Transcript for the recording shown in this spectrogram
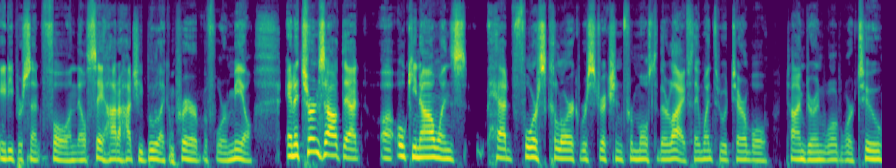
80% full, and they'll say Hara Hachi Bu like a prayer before a meal. And it turns out that uh, Okinawans had forced caloric restriction for most of their lives. They went through a terrible time during World War II.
